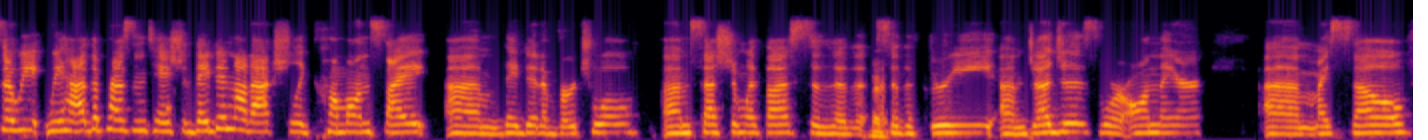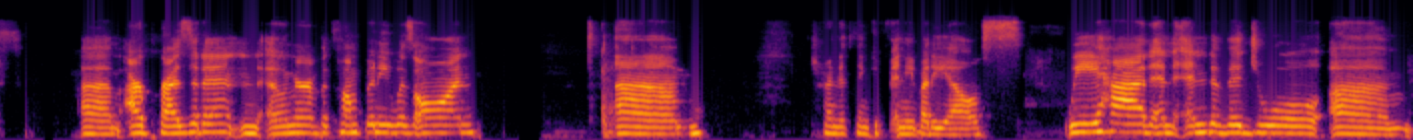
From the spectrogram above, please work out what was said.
so we we had the presentation. They did not actually come on site. Um, they did a virtual um, session with us. So the, the Okay. so the three um, judges were on there. Um, myself, um, our president and owner of the company was on. Trying to think if anybody else. We had an individual um,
